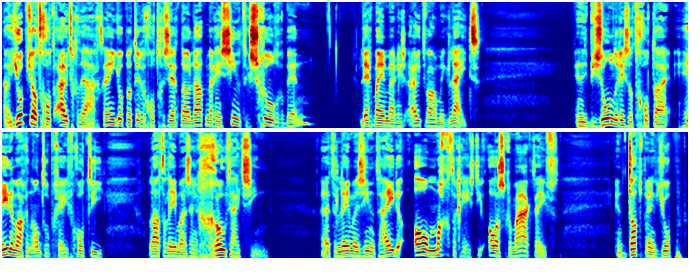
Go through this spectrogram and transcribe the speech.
Nou, Job had God uitgedaagd. Hè? Job had tegen God gezegd, nou laat maar eens zien dat ik schuldig ben. Leg mij maar eens uit waarom ik lijd. En het bijzondere is dat God daar helemaal geen antwoord op geeft. God die laat alleen maar zijn grootheid zien. Hij laat alleen maar zien dat hij de almachtige is die alles gemaakt heeft. En dat brengt Job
